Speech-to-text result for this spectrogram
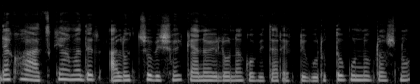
দেখো, আজকে আমাদের আলোচ্য বিষয় কেন এলো না কবিতার একটি গুরুত্বপূর্ণ প্রশ্ন।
